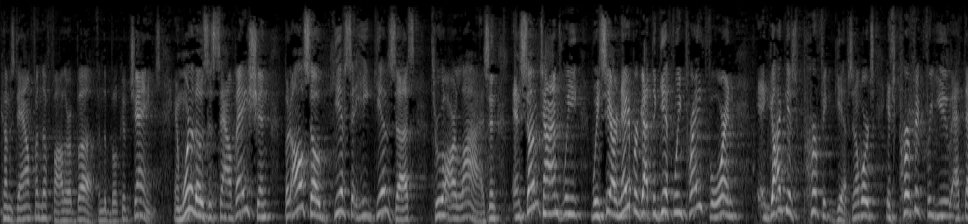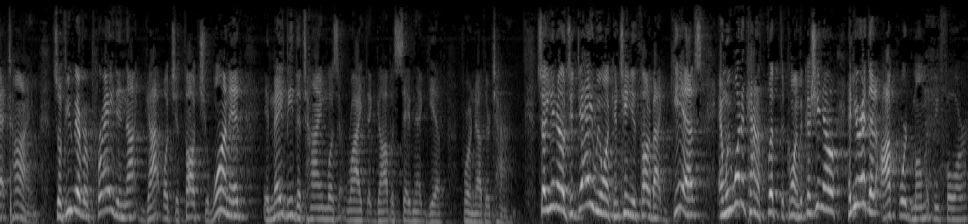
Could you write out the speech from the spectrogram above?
comes down from the Father above, from the book of James. And one of those is salvation, but also gifts that He gives us through our lives. And, and sometimes we, we see our neighbor got the gift we prayed for, and, and God gives perfect gifts. In other words, it's perfect for you at that time. So if you've ever prayed and not got what you thought you wanted, it may be the time wasn't right that God was saving that gift for another time. So, you know, today we want to continue the thought about gifts, and we want to kind of flip the coin because, you know, have you ever had that awkward moment before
